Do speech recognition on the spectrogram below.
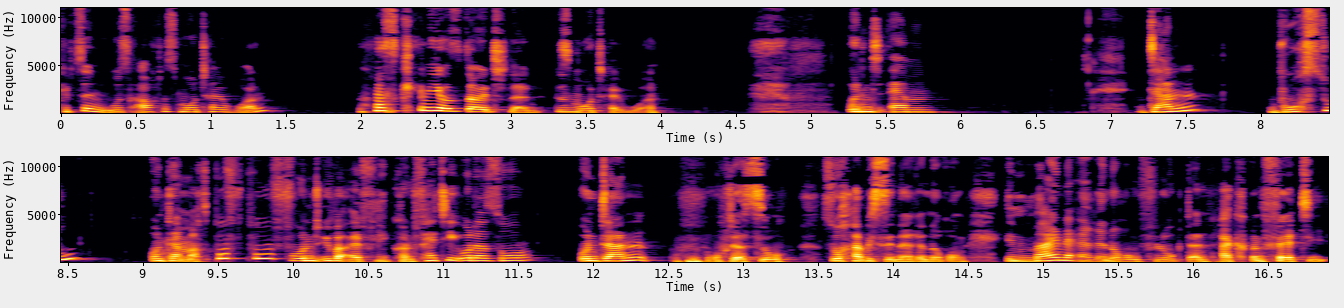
Gibt es in den USA auch das Motel One? Das kenne ich aus Deutschland, das Motel One. Und ähm, dann buchst du und dann machst puff puff und überall fliegt Konfetti oder so. Und dann, oder so, so habe ich es in Erinnerung. In meiner Erinnerung flog dann da Konfetti.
